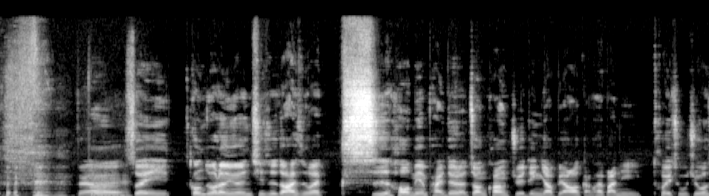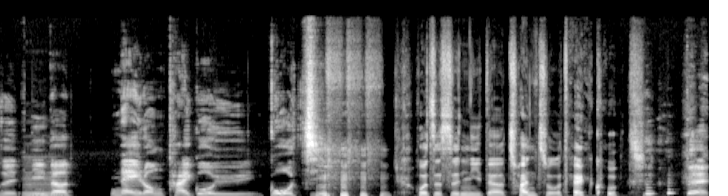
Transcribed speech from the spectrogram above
对啊，对。所以工作人员其实都还是会视后面排队的状况，决定要不要赶快把你推出去，或是你的内容太过于过激，或者是你的穿着太过激，对，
